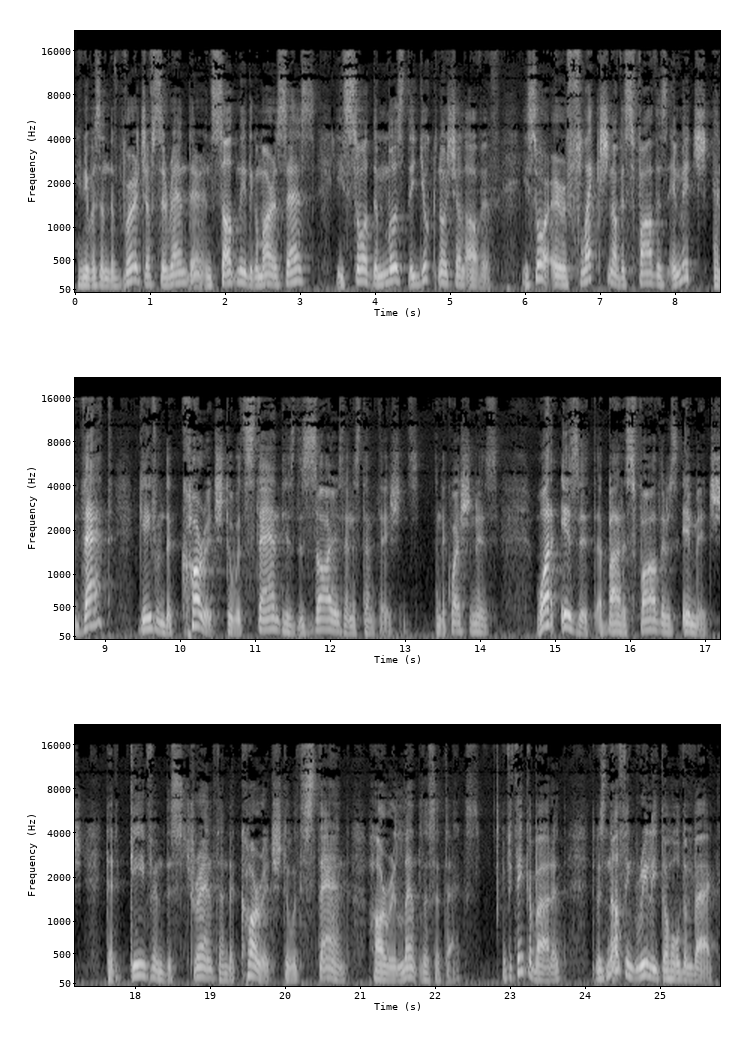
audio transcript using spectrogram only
And he was on the verge of surrender, and suddenly the Gemara says he saw the mus, the yukno shel aviv. He saw a reflection of his father's image, and that gave him the courage to withstand his desires and his temptations. And the question is, what is it about his father's image that gave him the strength and the courage to withstand her relentless attacks? If you think about it, there was nothing really to hold him back.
